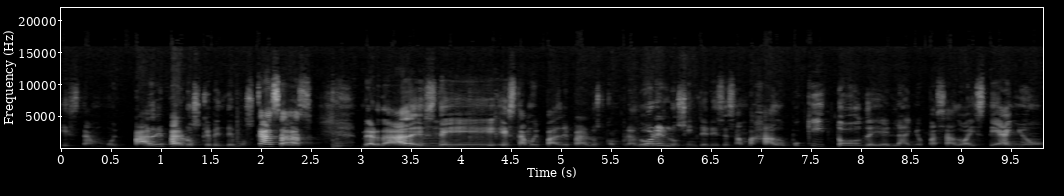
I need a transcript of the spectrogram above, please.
está muy padre para los que vendemos casas, ¿verdad? este, está muy padre para los compradores, los intereses han bajado poquito del año pasado a este año,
